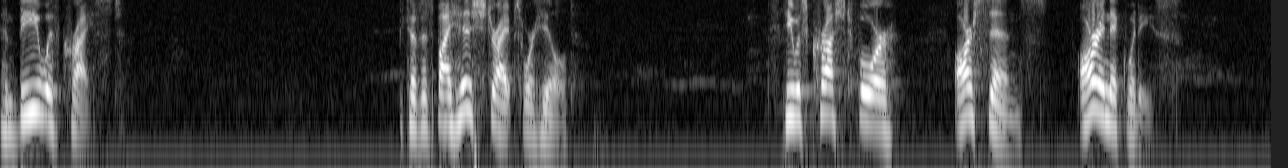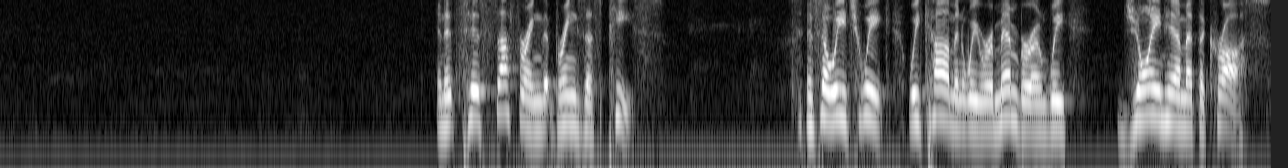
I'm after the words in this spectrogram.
and be with Christ. Because it's by his stripes we're healed. He was crushed for our sins, our iniquities. And it's his suffering that brings us peace. And so each week we come and we remember and we join him at the cross.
